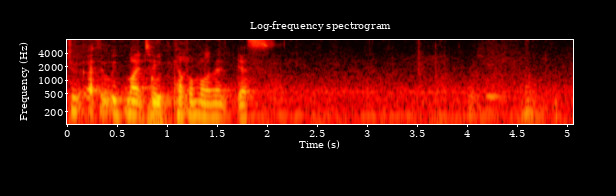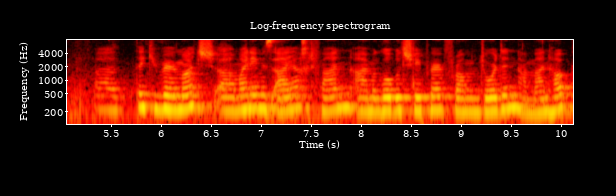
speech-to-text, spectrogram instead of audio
Do, I think we might take a couple more minutes. Yes. Uh, Thank you very much. Uh, my name is Aya Khrfan. I'm a global shaper from Jordan, Amman Hub.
